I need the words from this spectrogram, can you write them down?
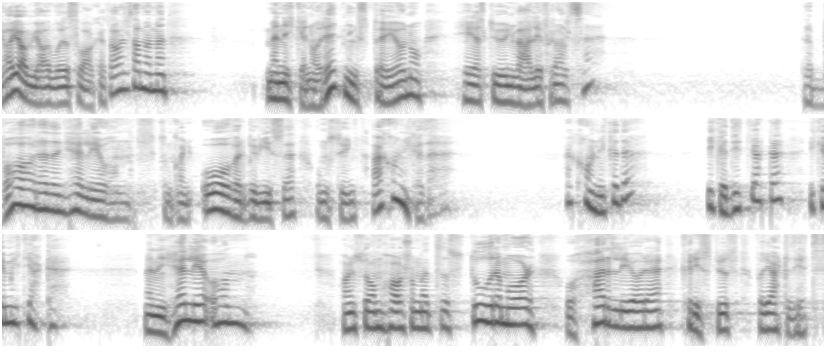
Ja, ja, vi har våre svakheter alle sammen, men, men ikke noe redningsbøye og noe helt uunnværlig frelse. Det er bare Den hellige ånd som kan overbevise om synd. Jeg kan ikke det. Jeg kan ikke det. Ikke ditt hjerte, ikke mitt hjerte. Men Den hellige ånd, han som har som et store mål å herliggjøre Kristus for hjertet ditt,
